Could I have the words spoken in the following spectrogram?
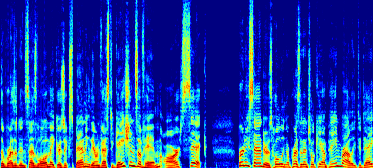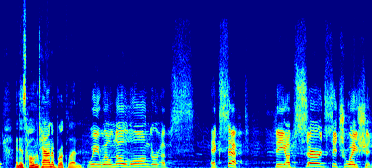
The president says lawmakers expanding their investigations of him are sick. Bernie Sanders holding a presidential campaign rally today in his hometown of Brooklyn. We will no longer abs- accept the absurd situation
